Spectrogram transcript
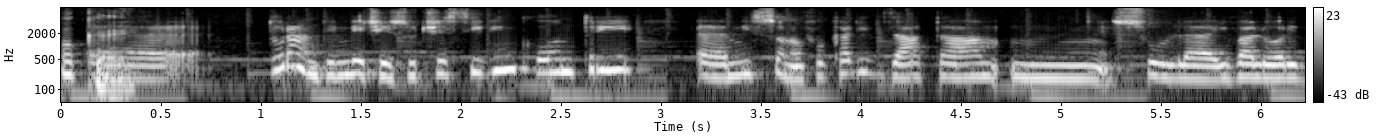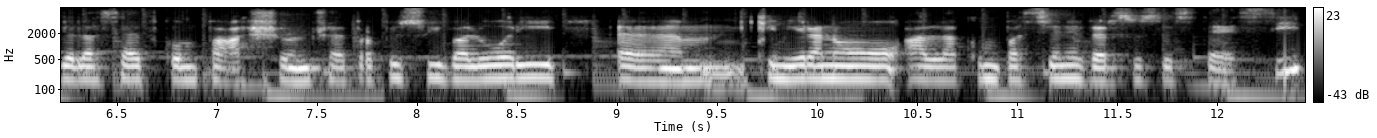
Ok. Durante invece i successivi incontri eh, mi sono focalizzata mh, sui valori della self-compassion, cioè proprio sui valori ehm, che mirano alla compassione verso se stessi,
